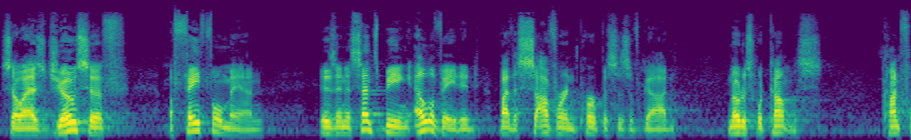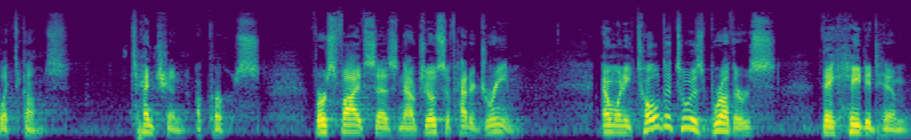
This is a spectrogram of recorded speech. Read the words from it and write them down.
So, as Joseph, a faithful man, is, in a sense, being elevated by the sovereign purposes of God, notice what comes conflict comes, tension occurs. Verse 5 says Now Joseph had a dream, and when he told it to his brothers, they hated him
